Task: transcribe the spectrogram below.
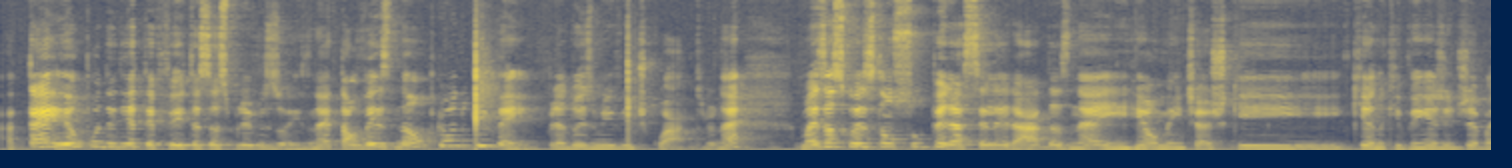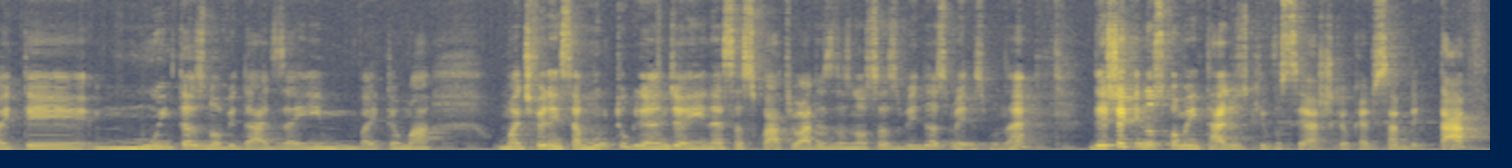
Até eu poderia ter feito essas previsões, né? Talvez não para o ano que vem, para 2024, né? Mas as coisas estão super aceleradas, né? E realmente acho que, que ano que vem a gente já vai ter muitas novidades aí, vai ter uma uma diferença muito grande aí nessas quatro áreas das nossas vidas mesmo, né? Deixa aqui nos comentários o que você acha que eu quero saber, tá?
